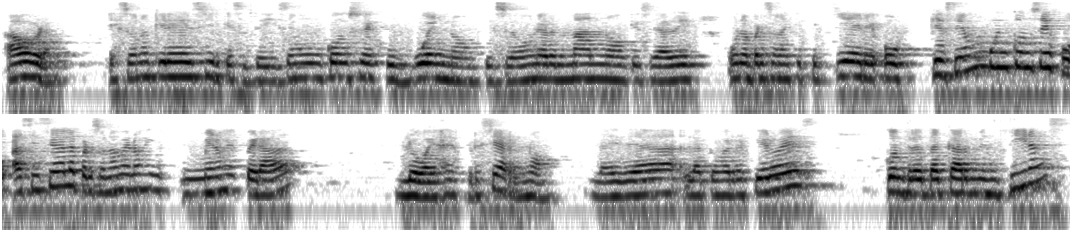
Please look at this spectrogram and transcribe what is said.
Ahora, eso no quiere decir que si te dicen un consejo bueno, que sea de un hermano, que sea de una persona que te quiere, o que sea un buen consejo, así sea la persona menos, menos esperada, lo vayas a despreciar. No. La idea a la que me refiero es contraatacar mentiras,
